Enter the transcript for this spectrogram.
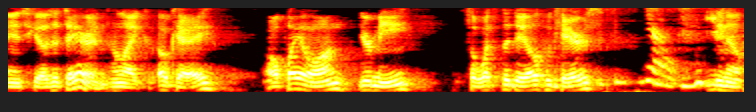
And she goes, It's Aaron. I'm like, Okay, I'll play along. You're me. So what's the deal? Who cares? Yeah. You know.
